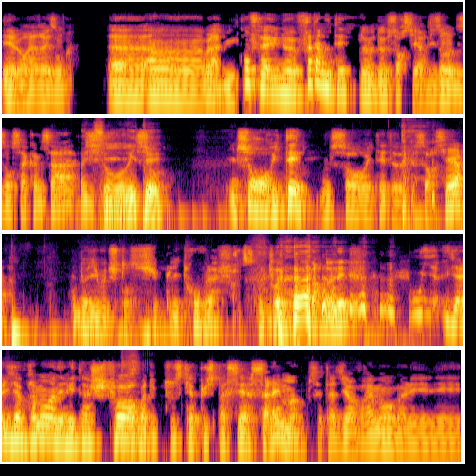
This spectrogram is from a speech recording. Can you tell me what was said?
et elle aurait raison. Euh, un, voilà, une, confé- une fraternité de, de sorcières, disons, disons ça comme ça. Une sororité. une sororité, une sororité de, de sorcières. D'Hollywood, je t'en supplie, trouve la force de toi de me pardonner. Oui, il y a, il y a vraiment un héritage fort bah, de tout ce qui a pu se passer à Salem, hein. c'est-à-dire vraiment bah, les, les,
